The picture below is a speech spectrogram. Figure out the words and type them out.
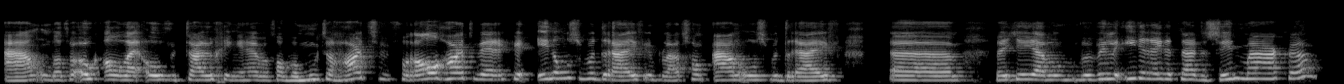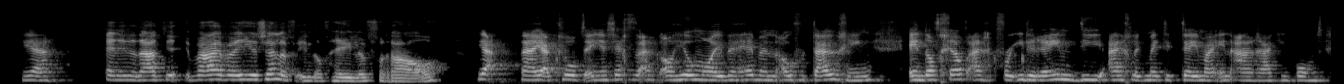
aan. Omdat we ook allerlei overtuigingen hebben van we moeten hard, vooral hard werken in ons bedrijf in plaats van aan ons bedrijf. Uh, weet je, ja, we, we willen iedereen het naar de zin maken. Ja. En inderdaad, waar ben je zelf in dat hele verhaal? Ja, nou ja, klopt. En je zegt het eigenlijk al heel mooi. We hebben een overtuiging. En dat geldt eigenlijk voor iedereen die eigenlijk met dit thema in aanraking komt.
